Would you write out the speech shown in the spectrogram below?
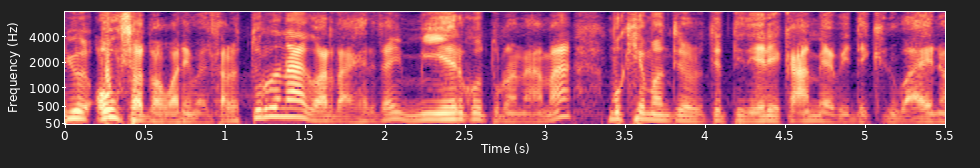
यो औषधमा भने मैले तर तुलना गर्दाखेरि चाहिँ मेयरको तुलनामा मुख्यमन्त्रीहरू त्यति धेरै कामयाबी देखिनु भएन।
